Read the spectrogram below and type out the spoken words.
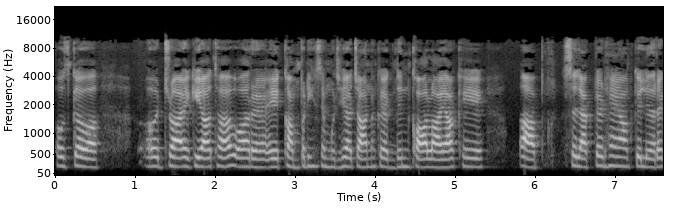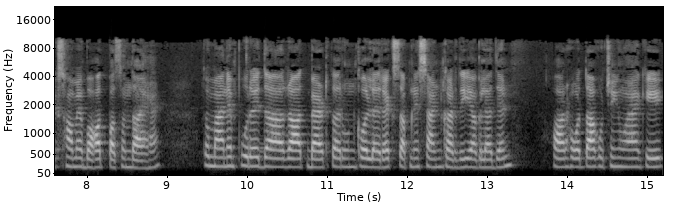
उसका ट्राई किया था और एक कंपनी से मुझे अचानक एक दिन कॉल आया कि आप सिलेक्टेड हैं, आपके लिरिक्स हमें बहुत पसंद आए हैं। तो मैंने पूरे रात बैठकर उनको लिरिक्स अपने सेंड कर दिए अगला दिन। और होता कुछ यूँ है कि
